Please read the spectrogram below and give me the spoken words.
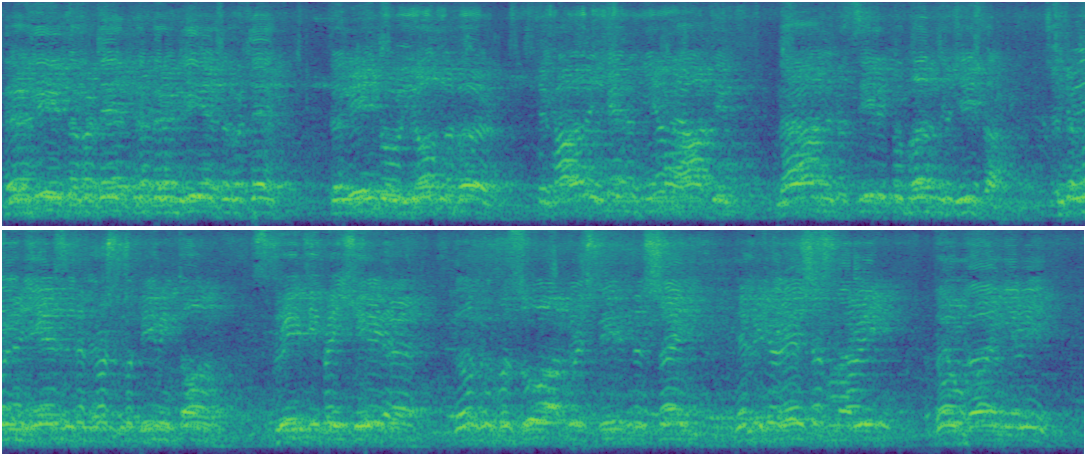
Perëndi të vërtetë prej Perëndie të vërtetë, të lindur jo të bërë, që ka të qenët një me Atin, me anë të të cilit u bënë të gjitha, që për ne njerëzit dhe për shpëtimin tonë, zbriti prej qiejve dhe u trupëzua prej Shpirtit të Shenjtë, dhe Virgjëreshës Mari dhe u bë njeri.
